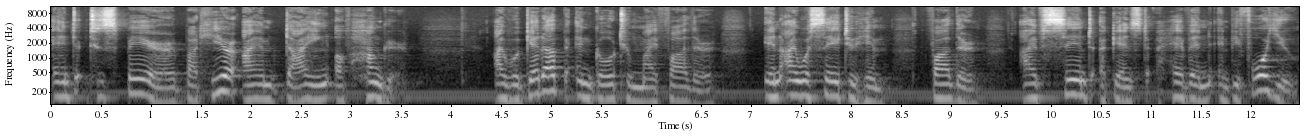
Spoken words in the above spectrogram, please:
and to spare, but here I am dying of hunger. I will get up and go to my father, and I will say to him, Father, I've sinned against heaven and before you.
